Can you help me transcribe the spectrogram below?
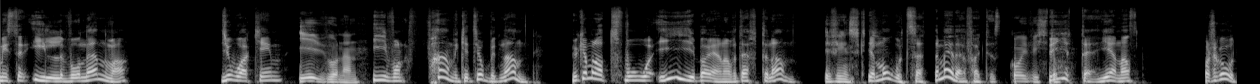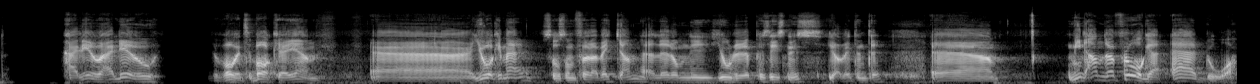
Mr. Ilvonen, va? Joakim Ivonen. Ivon. Fan vilket jobbigt namn. Hur kan man ha två i i början av ett efternamn? Det är finskt. Jag motsätter mig det faktiskt. Koivisto. Byt det genast. Varsågod. Hallå, hallå! Då var vi tillbaka igen. Eh, Joakim här, så som förra veckan. Eller om ni gjorde det precis nyss. Jag vet inte. Eh, min andra fråga är då.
